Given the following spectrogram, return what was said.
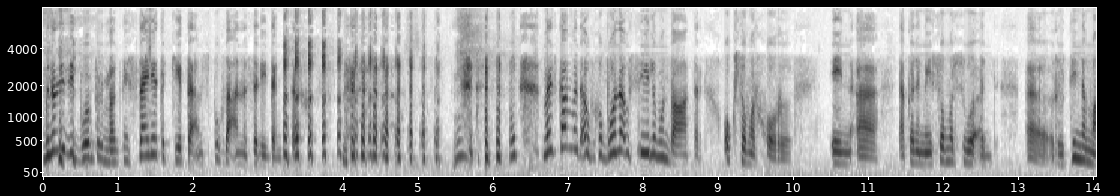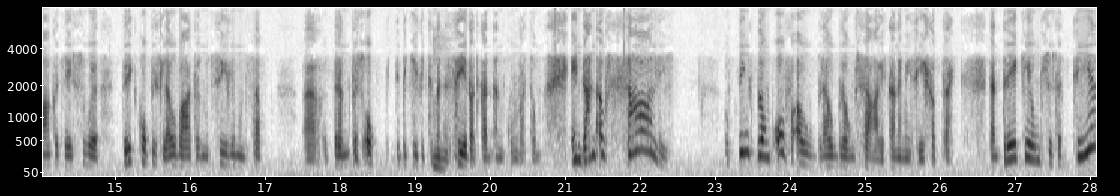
moet nou nie die boom vermink nie. Sny net 'n kepe en spoeg daarin en sit die ding terug. Mens kan met ou gewone ou suurlemoenwater ook sommer gorrel. En uh dan kan 'n mens sommer so 'n uh rotine maak dat jy so 3 koppies lou water met suurlemoensap uh drink. Dis ook die bietjie Vitamiene C wat kan inkom wat hom. En dan ou salie ou pinkblom of ou bloublom salie kan 'n mens hier gebruik. Dan trek jy hom soos 'n tee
